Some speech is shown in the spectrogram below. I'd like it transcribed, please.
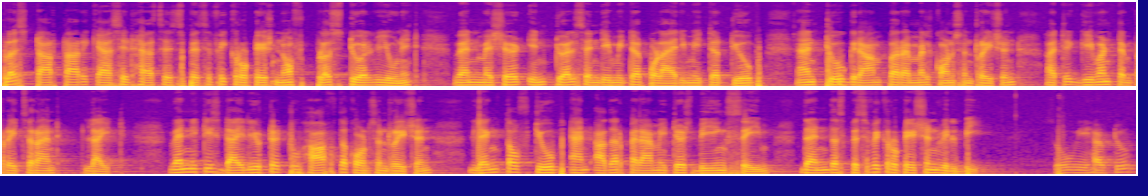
plus tartaric acid has a specific rotation of plus 12 unit when measured in 12 centimeter polarimeter tube and 2 gram per ml concentration at a given temperature and light. When it is diluted to half the concentration, length of tube and other parameters being same, then the specific rotation will be. So we have to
